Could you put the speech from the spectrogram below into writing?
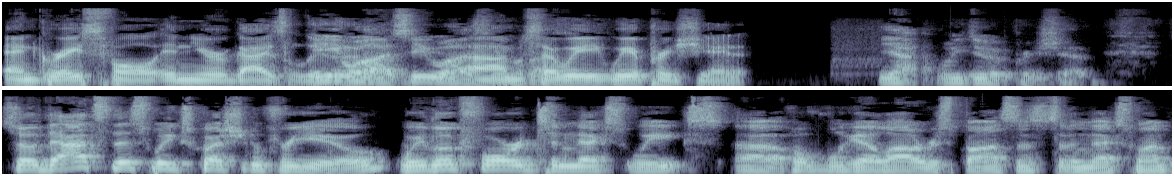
and graceful in your guys' loot. He was, he was. he Um, was. so we we appreciate it. Yeah, we do appreciate it. So that's this week's question for you. We look forward to next week's. Uh, hopefully we'll get a lot of responses to the next one.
